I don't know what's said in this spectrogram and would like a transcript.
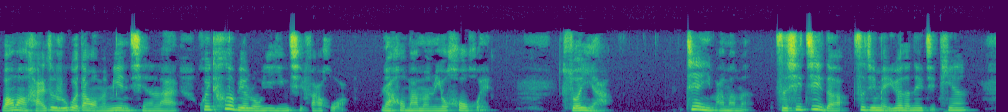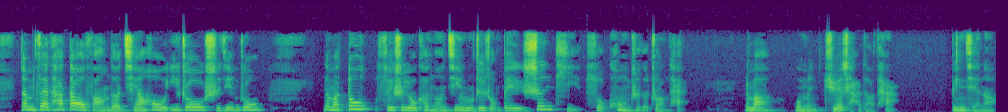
往往孩子如果到我们面前来，会特别容易引起发火，然后妈妈们又后悔。所以啊，建议妈妈们仔细记得自己每月的那几天。那么在他到访的前后一周时间中，那么都随时有可能进入这种被身体所控制的状态。那么我们觉察到它，并且呢，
